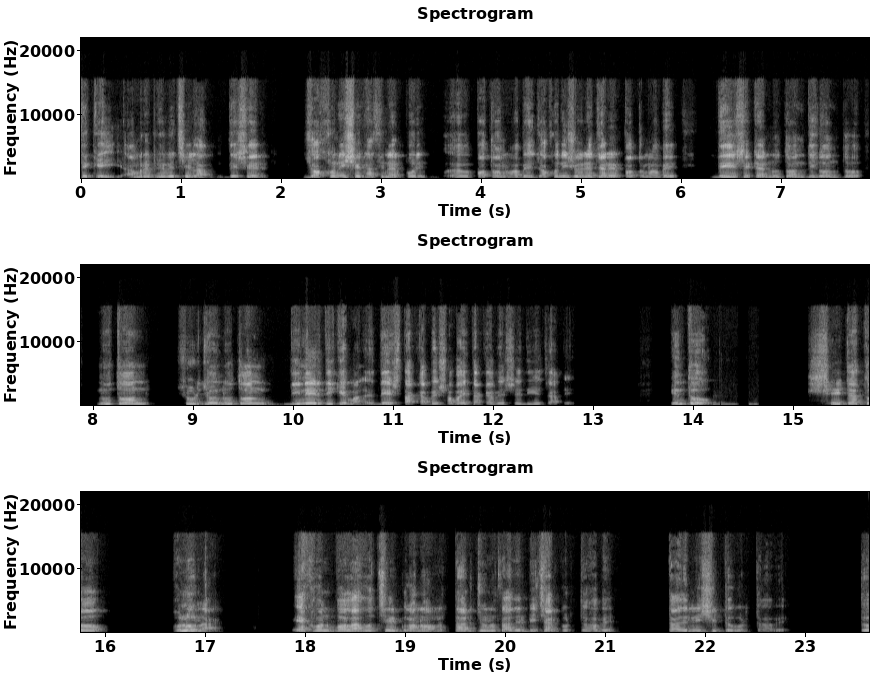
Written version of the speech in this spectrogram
থেকেই আমরা ভেবেছিলাম দেশের যখনই শেখ হাসিনার পতন হবে, যখনই স্বৈরাচারের পতন হবে, দেশ এটা নূতন দিগন্ত, নূতন সূর্য, নূতন দিনের দিকে দেশ তাকাবে, সবাই তাকাবে, সে দিয়ে যাবে। কিন্তু সেটা তো হলো না। এখন বলা হচ্ছে গণহত্যার জন্য তাদের বিচার করতে হবে। তাদের নিষিদ্ধ করতে হবে। তো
